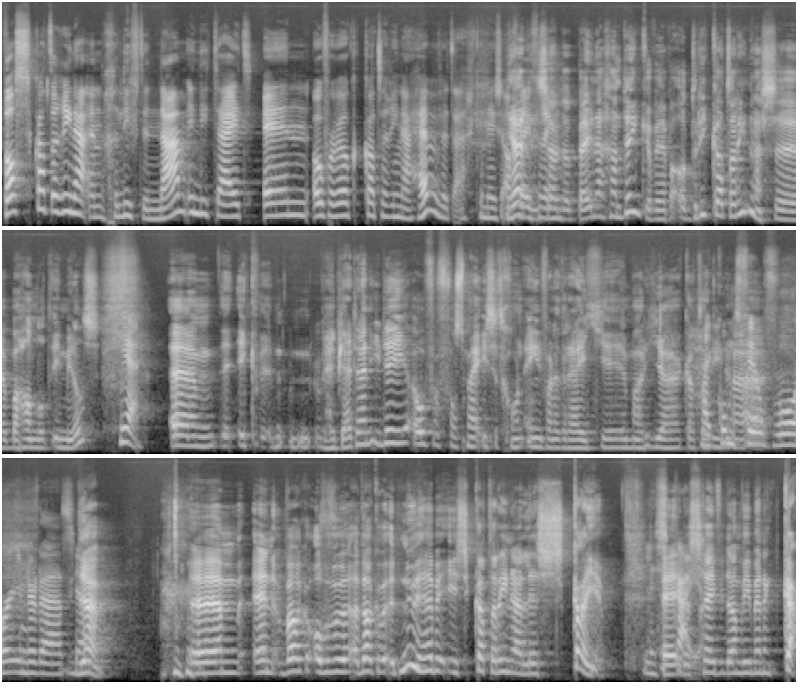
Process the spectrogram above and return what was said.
Was Catharina een geliefde naam in die tijd? En over welke Catharina hebben we het eigenlijk in deze Ja, je aflevering? zou dat bijna gaan denken. We hebben al drie Catharina's eh, behandeld inmiddels. Ja. Ehm, ik, heb jij daar een idee over? Volgens mij is het gewoon een van het rijtje. Maria, Catharina. Hij komt veel voor, inderdaad. Ja. Ja. Ehm, en welke, over we- welke we het nu hebben is Catharina. Leskaye. Eh, dat schrijf je dan weer met een K.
